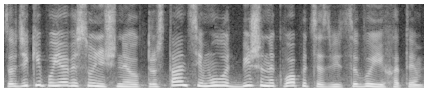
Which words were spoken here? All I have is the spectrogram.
Завдяки появі сонячної електростанції молодь більше не квапиться звідси виїхати.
